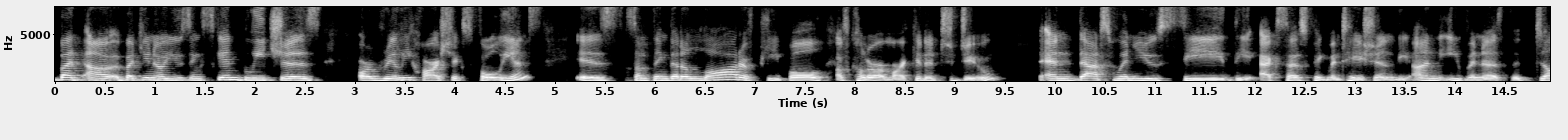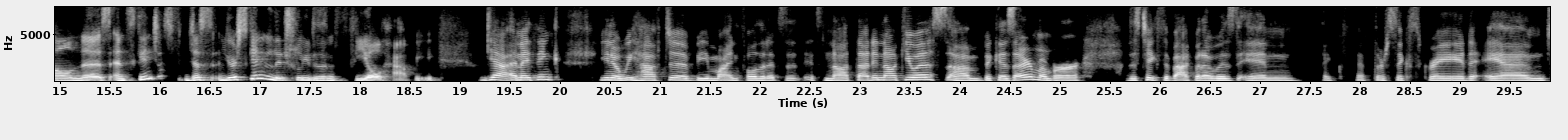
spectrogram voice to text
But uh, but you know, using skin bleaches or really harsh exfoliants is something that a lot of people of color are marketed to do. And that's when you see the excess pigmentation, the unevenness, the dullness, and skin just just your skin literally doesn't feel happy. Yeah, and I think you know we have to be mindful that it's it's not that innocuous um, because I remember this takes it back, but I was in like fifth or sixth grade and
